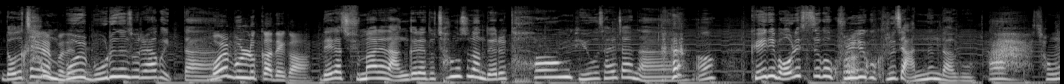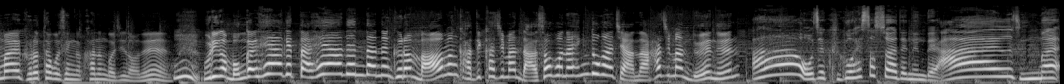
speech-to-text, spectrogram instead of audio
너도 참 뭘 모르는 소리를 하고 있다. 뭘 모를까 내가? 내가 주말엔 안 그래도 청순한 뇌를 텅 비우고 살잖아. 어? 괜히 머리 쓰고 굴리고 그러지 않는다고. 아, 정말 그렇다고 생각하는 거지, 너는. 음. 우리가 뭔가를 해야겠다, 해야 된다는 그런 마음은 가득하지만 나서거나 행동하지 않아. 하지만 뇌는. 아, 어제 그거 했었어야 됐는데. 아유, 정말.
